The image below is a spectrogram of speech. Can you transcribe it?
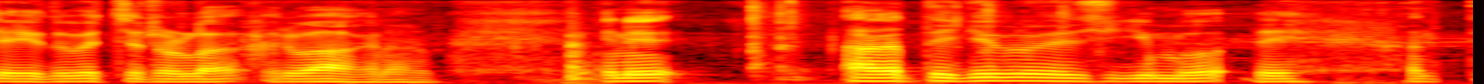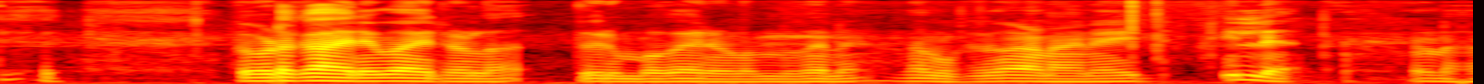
ചെയ്തു വെച്ചിട്ടുള്ള ഒരു വാഹനമാണ്. ഇനി അകത്തേക്ക് പ്രവേശിക്കുമ്പോൾ ദേ അത്യ ഇവിടെ കാര്യമായിട്ടുള്ള തുരുമ്പോ കാര്യങ്ങളൊന്നും തന്നെ നമുക്ക് കാണാനായിട്ട് ഇല്ല. കേട്ടോ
